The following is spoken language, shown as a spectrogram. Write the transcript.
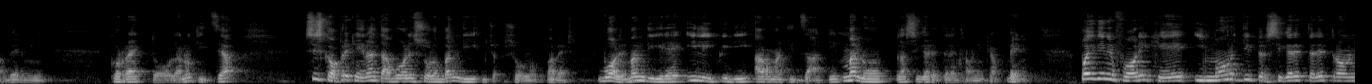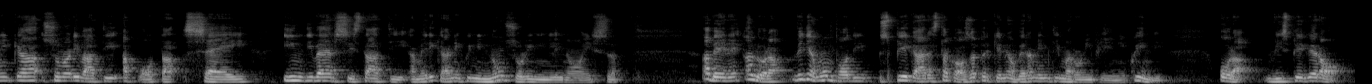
avermi corretto la notizia, si scopre che in realtà vuole solo bandire, cioè solo, vabbè, vuole bandire i liquidi aromatizzati, ma non la sigaretta elettronica. Bene. Poi viene fuori che i morti per sigaretta elettronica sono arrivati a quota 6 in diversi stati americani, quindi non solo in Illinois. Va bene, allora vediamo un po' di spiegare sta cosa perché ne ho veramente i maroni pieni. Quindi, ora vi spiegherò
